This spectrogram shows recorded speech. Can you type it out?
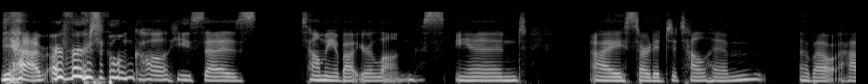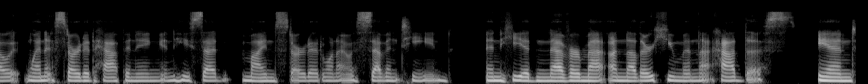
Yeah. Our first phone call, he says, Tell me about your lungs. And I started to tell him about how it, when it started happening. And he said, Mine started when I was 17 and he had never met another human that had this. And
